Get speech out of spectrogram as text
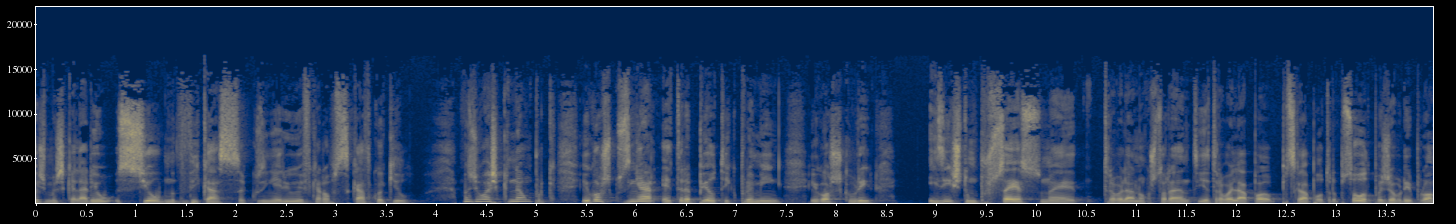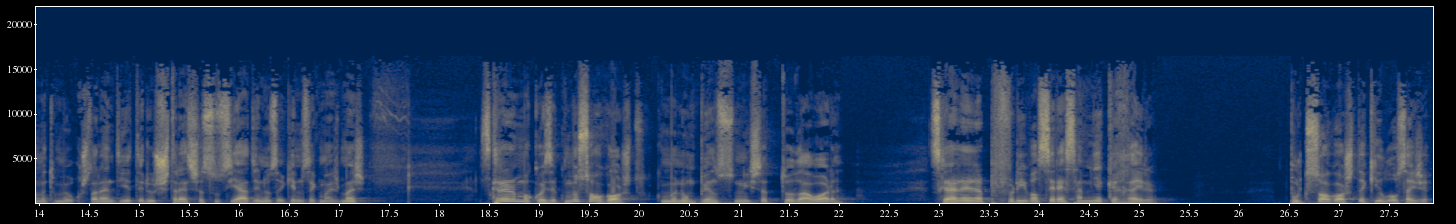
Pois, mas se calhar eu, se eu me dedicasse a cozinhar, eu ia ficar obcecado com aquilo. Mas eu acho que não, porque eu gosto de cozinhar, é terapêutico para mim, eu gosto de descobrir. Existe um processo, não é? Trabalhar num restaurante, ia trabalhar para, se calhar para outra pessoa, depois abrir provavelmente o meu restaurante, ia ter os stresses associados e não sei o que, não sei o que mais. Mas se calhar era uma coisa, como eu só gosto, como eu não penso nisto toda a hora, se calhar era preferível ser essa a minha carreira. Porque só gosto daquilo. Ou seja,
